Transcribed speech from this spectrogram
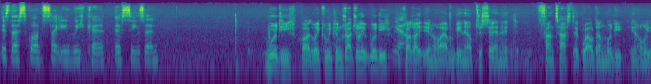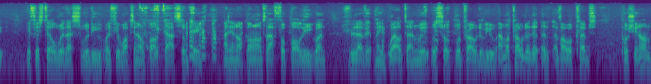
is their squad slightly weaker this season? Woody, by the way, can we congratulate Woody? Yeah. Because I, you know, I haven't been able to say anything. Fantastic, well done, Woody. You know, if you're still with us, Woody, if you're watching our podcast, okay, and you're not going on to that football league one, love it, mate. Well done. We, are so, we're proud of you, and we're proud of, the, of our clubs pushing on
